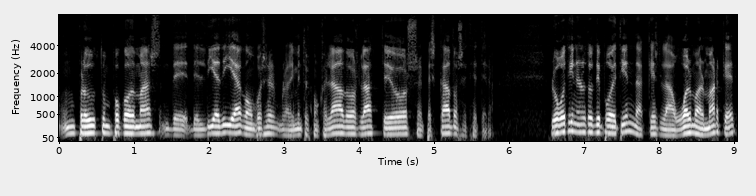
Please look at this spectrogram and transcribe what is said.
un producto un poco más del día a día como puede ser alimentos congelados, lácteos, eh, pescados, etcétera. Luego tienen otro tipo de tienda que es la Walmart Market,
